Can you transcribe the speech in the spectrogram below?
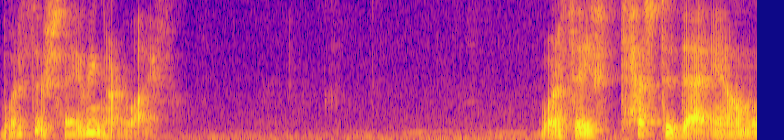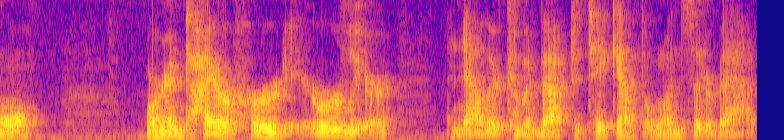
What if they're saving our life? What if they've tested that animal or an entire herd earlier and now they're coming back to take out the ones that are bad?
